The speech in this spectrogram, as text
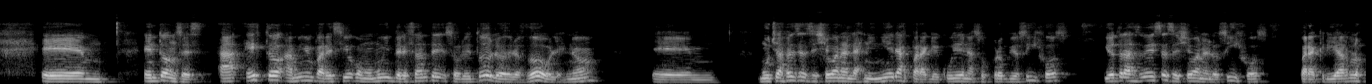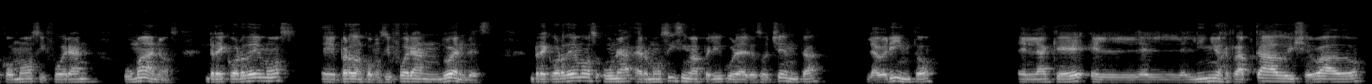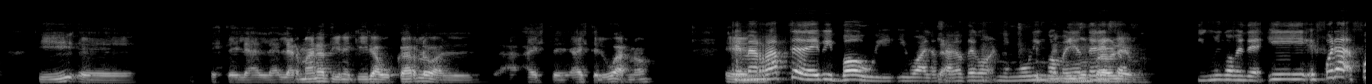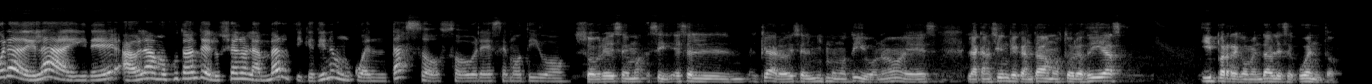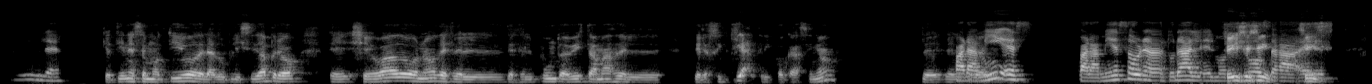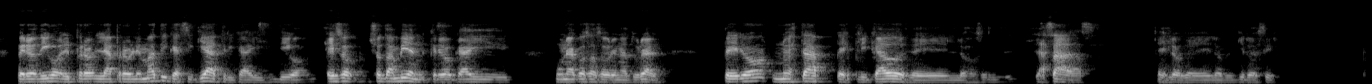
Em, entonces, esto a mí me pareció como muy interesante, sobre todo lo de los dobles, ¿no? Em, Muchas veces se llevan a las niñeras para que cuiden a sus propios hijos y otras veces se llevan a los hijos para criarlos como si fueran humanos. Recordemos, eh, perdón, como si fueran duendes. Recordemos una hermosísima película de los 80, Laberinto, en la que el, niño es raptado y llevado y eh, este, la, hermana tiene que ir a buscarlo este, a este lugar, ¿no? Que me em, rapte David Bowie igual, o sea, no tengo ningún inconveniente en eso. Ningún inconveniente. Y fuera, fuera del aire, hablábamos justamente de Luciano Lamberti, que tiene un cuentazo sobre ese motivo. Sobre ese, sí, es el, claro, es el mismo motivo, ¿no? Es la canción que cantábamos todos los días, hiper recomendable ese cuento. Increíble. Que tiene ese motivo de la duplicidad, pero eh, llevado, ¿no? Desde el, desde el punto de vista más del, de lo psiquiátrico casi, ¿no? Para mí es, para mí es sobrenatural el motivo. Sí, sí, sí. Pero digo, la problemática es psiquiátrica y digo, eso yo también creo que hay una cosa sobrenatural, pero no está explicado desde los, las hadas, es lo que, lo que quiero decir.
